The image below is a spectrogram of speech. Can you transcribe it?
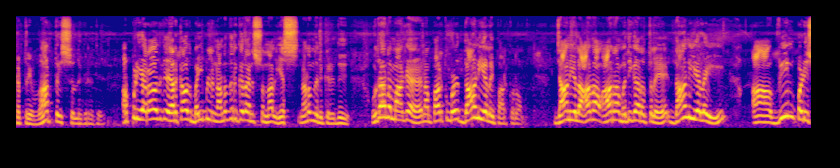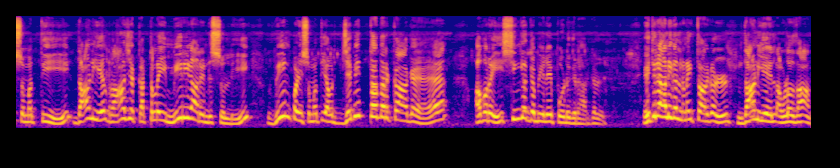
கர்த்தருடைய வார்த்தை சொல்லுகிறது. அப்படி யாராவது யாருக்காவது பைபிளில் நடந்திருக்குதான்னு சொன்னால் எஸ் நடந்திருக்கிறது. உதாரணமாக நாம் பார்க்கும்பொழுது தானியலை பார்க்கிறோம். தானியல் ஆறாம் ஆறாம் அதிகாரத்தில் தானியலை வீண்படி வீண்பழி சுமத்தி தானியல் ராஜ கட்டளை மீறினார் என்று சொல்லி வீண்பழி சுமத்தி அவர் ஜெபித்ததற்காக அவரை சிங்ககபியிலே போடுகிறார்கள். எதிராளிகள் நினைத்தார்கள் தானியல் அவ்வளவுதான்.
